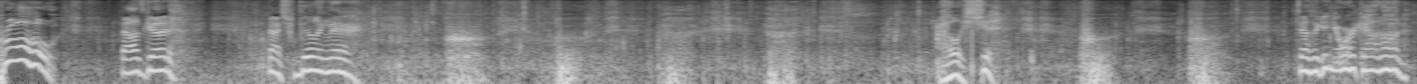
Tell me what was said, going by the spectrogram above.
Whoa! That was good. Nice building there. Holy shit. Definitely getting your workout on.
